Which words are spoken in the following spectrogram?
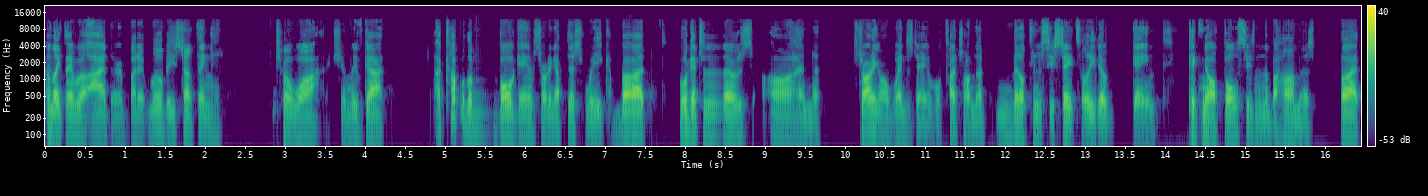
I don't think they will either, but it will be something to watch. And we've got a couple of bowl games starting up this week, but we'll get to those on starting on Wednesday. We'll touch on the Middle Tennessee State Toledo game kicking off bowl season in the Bahamas. But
